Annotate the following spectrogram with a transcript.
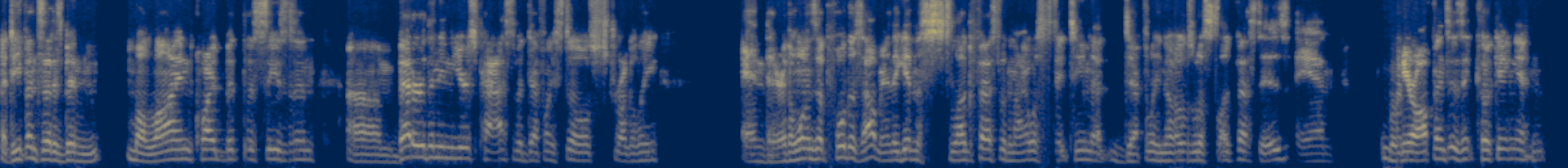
a defense that has been maligned quite a bit this season. Um, better than in years past, but definitely still struggling. And they're the ones that pulled this out, man. They get in a slugfest with an Iowa State team that definitely knows what a slugfest is. And when your offense isn't cooking and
